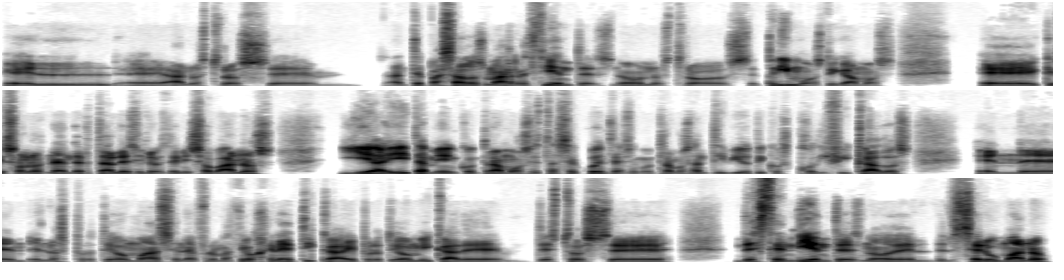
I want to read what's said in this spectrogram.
el, a nuestros em, antepasados más recientes, ¿no? nuestros primos, digamos, eh, que son los neandertales y los denisovanos, y ahí también encontramos estas secuencias, encontramos antibióticos codificados en, los proteomas, en la información genética y proteómica de, estos eh, descendientes ¿no? del, ser humano.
